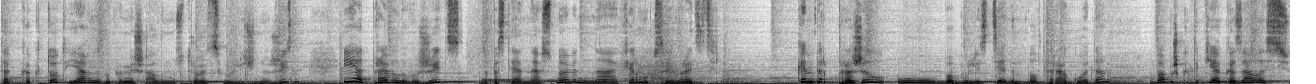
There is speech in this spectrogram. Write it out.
так как тот явно бы помешал ему строить свою личную жизнь и отправил его жить на постоянной основе на ферму к своим родителям. Кемпер прожил у бабули с дедом полтора года. Бабушка таки оказалась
